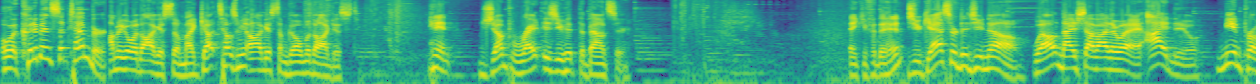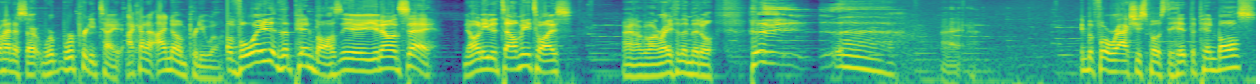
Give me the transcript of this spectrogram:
Oh, it could have been September. I'm going to go with August. So my gut tells me August. I'm going with August. Hint, jump right as you hit the bouncer. Thank you for the hint. Did you guess or did you know? Well, nice job either way. I knew. Me and ProHenis are, we're, we're pretty tight. I kind of, I know him pretty well. Avoid the pinballs. You don't say. No need to tell me twice. All right, I'm going right for the middle. All right. Before we're actually supposed to hit the pinballs.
